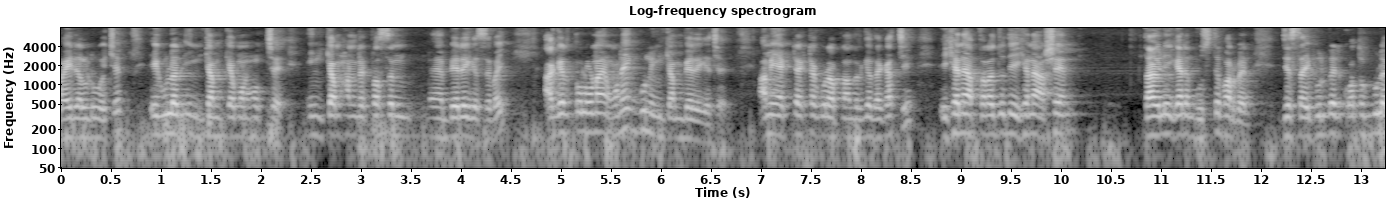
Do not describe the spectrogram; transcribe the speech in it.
ভাইরাল রয়েছে, এগুলোর ইনকাম কেমন হচ্ছে? ইনকাম হান্ড্রেড পার্সেন্ট বেড়ে গেছে ভাই। আগের তুলনায় অনেকগুলো ইনকাম বেড়ে গেছে। আমি একটা একটা করে আপনাদেরকে দেখাচ্ছি। এখানে আপনারা যদি এখানে আসেন তাহলে এখানে বুঝতে পারবেন যে সাইফুল ভাইয়ের কতগুলো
